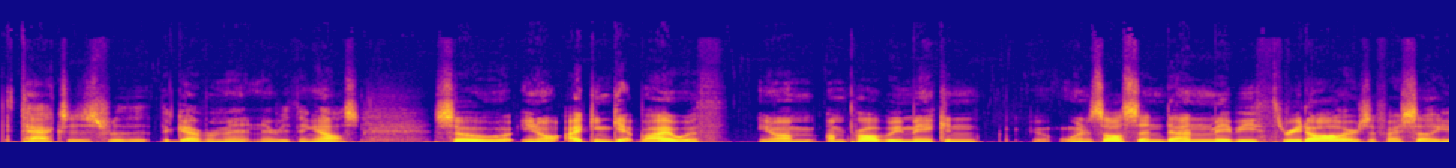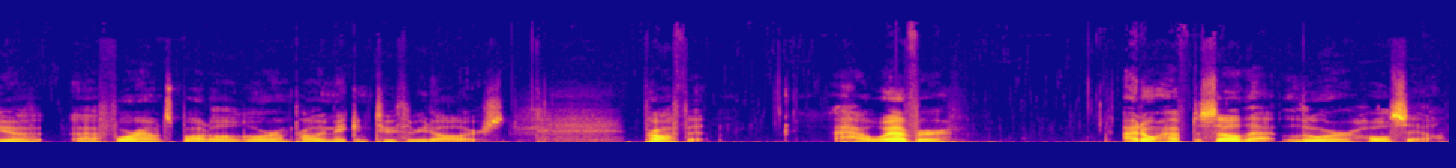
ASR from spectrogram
the taxes for the, the government and everything else. So you know I can get by with you know I'm I'm probably making when it's all said and done maybe three dollars if I sell you a, a four ounce bottle of lure I'm probably making two three dollars profit. However, I don't have to sell that lure wholesale.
